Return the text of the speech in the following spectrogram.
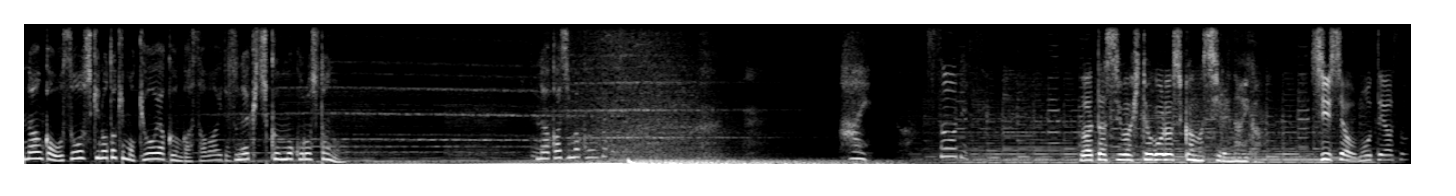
なんかお葬式の時も京也くんが騒いで常吉くんも殺したの？中島くんとか。はい。そうです。私は人殺しかもしれないが死者をもてあそ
